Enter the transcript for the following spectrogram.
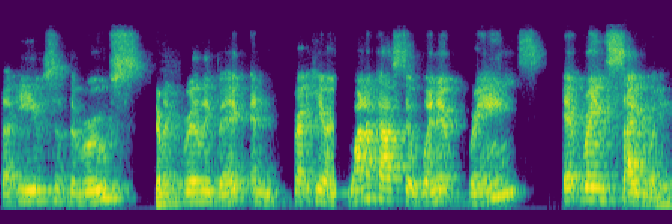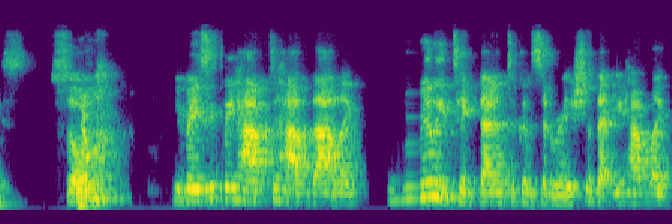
the eaves of the roofs yep. like really big. And right here in Guanacaste, when it rains, it rains sideways. So yep. you basically have to have that like really take that into consideration that you have like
